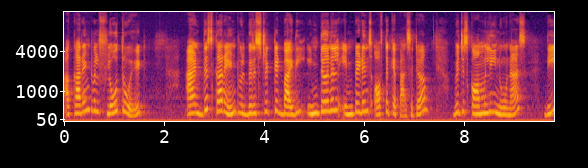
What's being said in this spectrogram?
a current will flow through it and this current will be restricted by the internal impedance of the capacitor which is commonly known as the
